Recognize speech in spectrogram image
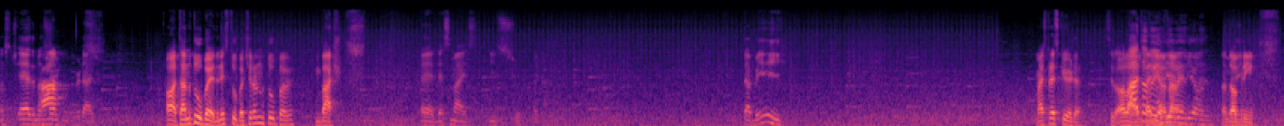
Nosso- É, do nosso Ah. time, verdade. Ó, tá no tubo aí, nesse tubo, atira no tubo pra ver. Embaixo. É, desce mais. Isso. Tá bem aí. Mais pra esquerda. Ó lá, Ah, ele tô tá ali, vendo, ó, na, ali, ó. na dobrinha. Aí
